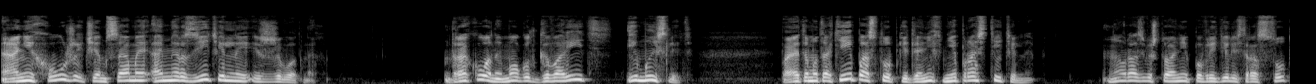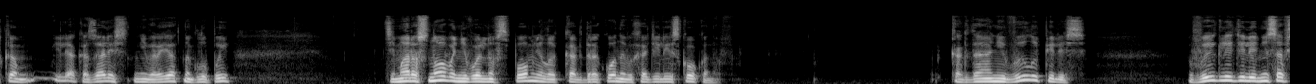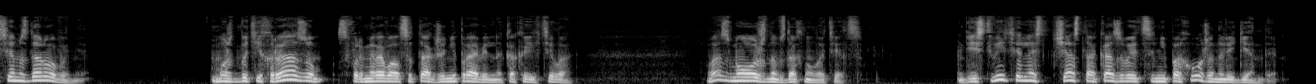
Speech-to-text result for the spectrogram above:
они хуже, чем самые омерзительные из животных. Драконы могут говорить и мыслить, поэтому такие поступки для них непростительны. Ну, разве что они повредились рассудком или оказались невероятно глупы. Тимара снова невольно вспомнила, как драконы выходили из коконов. Когда они вылупились, выглядели не совсем здоровыми. Может быть, их разум сформировался так же неправильно, как и их тела? Возможно, вздохнул отец. Действительность часто оказывается не похожа на легенды.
